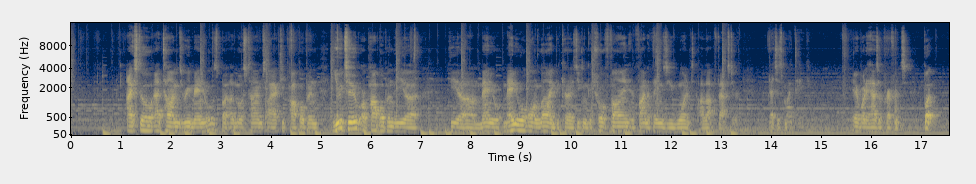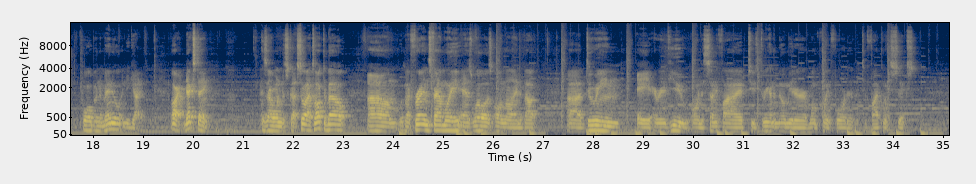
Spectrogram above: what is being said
I still at times read manuals, but uh, most times I actually pop open YouTube or pop open the uh, the uh, manual manual online because you can control find and find the things you want a lot faster. That's just my take. Everybody has a preference, but pull open the manual and you got it. All right, next thing is I want to discuss. So I talked about um, with my friends, family, as well as online about uh, doing a, a, review on the 75 to 300 millimeter 1.4 to, to 5.6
